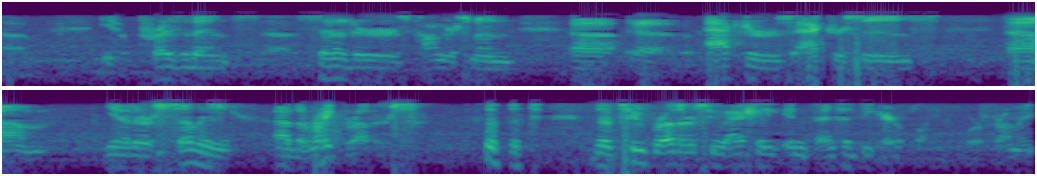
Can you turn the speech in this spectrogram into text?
Uh, you know, presidents, uh, senators, congressmen, uh, uh, actors, actresses. Um, you know, there are so many. Uh, the Wright brothers, the, t- the two brothers who actually invented the airplane, were from a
